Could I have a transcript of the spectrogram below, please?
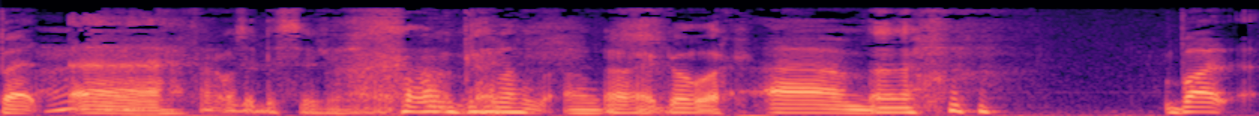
but I uh, thought it was a decision. I'm Okay. I'm- All right, go look. um, Uh, but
